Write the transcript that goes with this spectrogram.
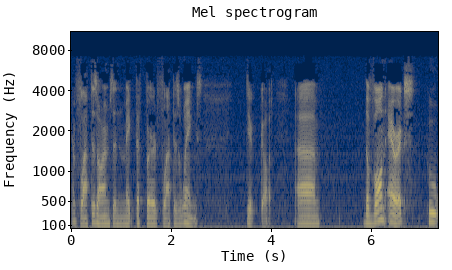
and flapped his arms and make the bird flap his wings. Dear God, um, the Von Erichs, who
